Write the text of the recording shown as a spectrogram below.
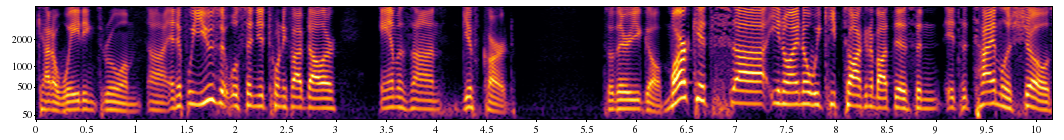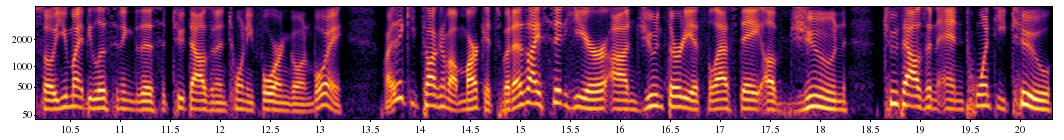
kind of wading through them. Uh, and if we use it, we'll send you a twenty five dollar Amazon gift card. So there you go. Markets, uh, you know, I know we keep talking about this, and it's a timeless show. So you might be listening to this at 2024 and going, boy, why do they keep talking about markets? But as I sit here on June 30th, the last day of June 2022,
